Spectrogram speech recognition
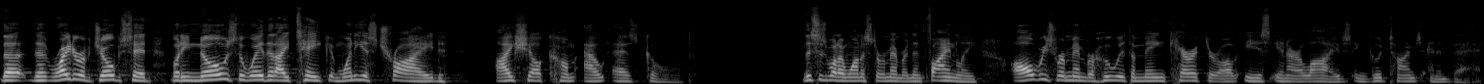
the, the writer of Job said, But He knows the way that I take, and when He has tried, I shall come out as gold. This is what I want us to remember. And then finally, always remember who is the main character of is in our lives in good times and in bad.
